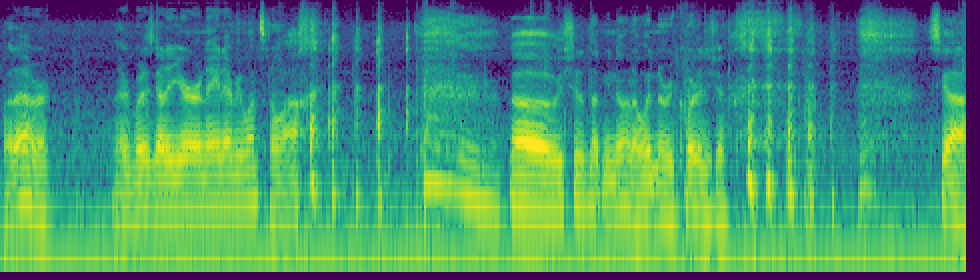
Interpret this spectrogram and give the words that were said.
Whatever. Everybody's got to urinate every once in a while. oh, you should have let me know and I wouldn't have recorded you. See, uh,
